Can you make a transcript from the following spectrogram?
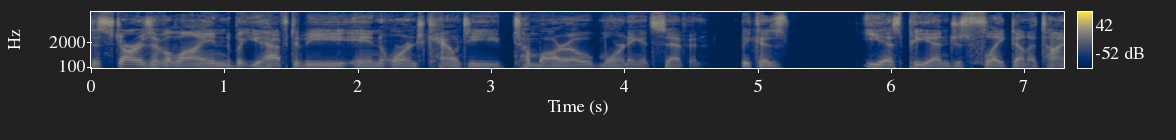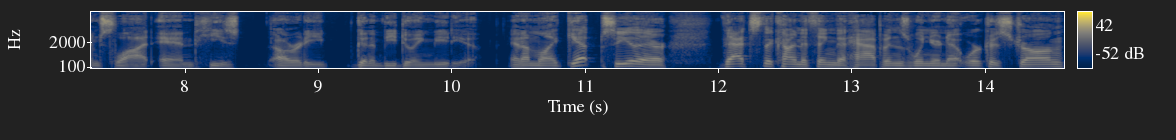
the stars have aligned, but you have to be in Orange County tomorrow morning at seven because ESPN just flaked on a time slot and he's already going to be doing media. And I'm like, yep, see you there. That's the kind of thing that happens when your network is strong.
